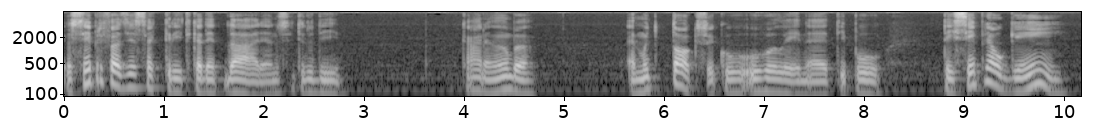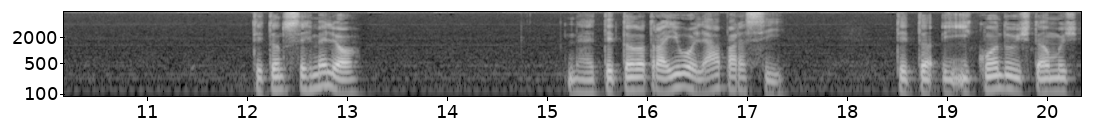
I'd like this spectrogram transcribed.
eu sempre fazia essa crítica dentro da área, no sentido de caramba, é muito tóxico o rolê, né? Tipo, tem sempre alguém tentando ser melhor, né? Tentando atrair o olhar para si. Tentando, e, quando estamos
